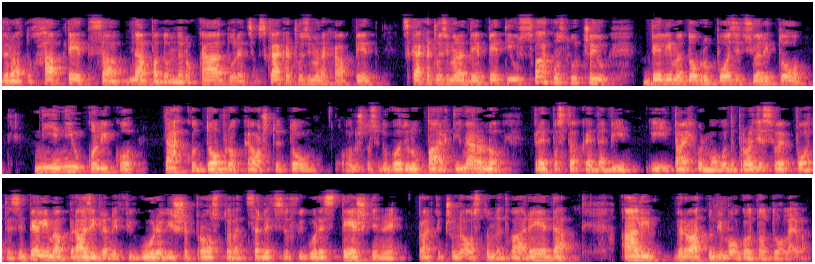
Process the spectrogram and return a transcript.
verovatno H5 sa napadom na rokadu, recimo skakač uzima na H5, skakač uzima na D5 i u svakom slučaju Beli ima dobru poziciju, ali to nije ni ukoliko tako dobro kao što je to ono što se dogodilo u partiji. Naravno, pretpostavka je da bi i Tajhman mogao da pronađe svoje poteze. Beli ima razigrane figure, više prostora, crne su figure stešnjene praktično na osnovna dva reda, ali verovatno bi mogao da odoleva.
